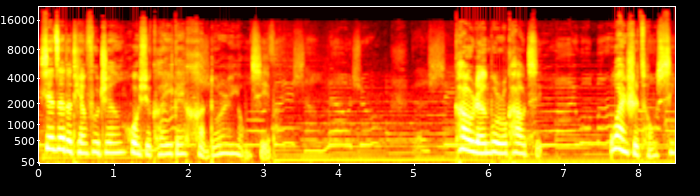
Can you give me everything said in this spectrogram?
现在的田馥甄或许可以给很多人勇气吧。靠人不如靠己，万事从心。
